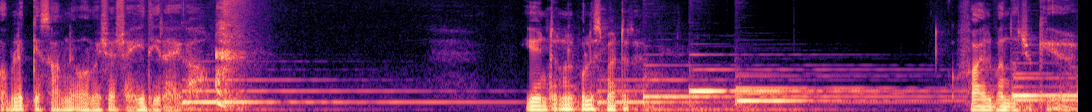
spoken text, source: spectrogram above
पब्लिक के सामने वो हमेशा शहीद ही रहेगा। ये इंटरनल पुलिस मैटर है। फ़ाइल बंद हो चुकी है।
